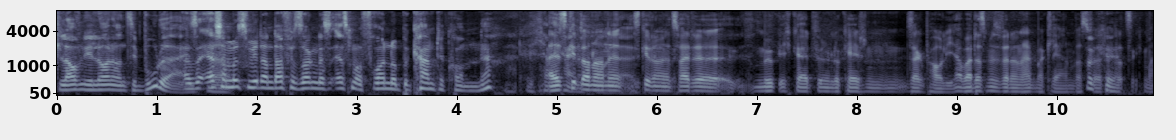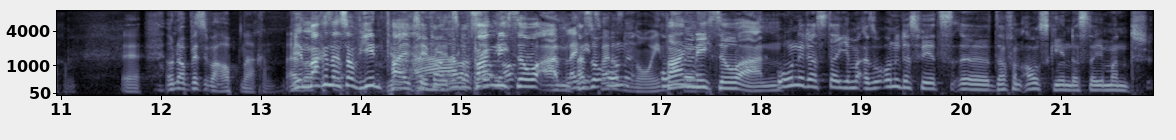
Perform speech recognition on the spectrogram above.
laufen die Leute uns die Bude ein. Also erstmal müssen wir dann dafür sorgen, dass erstmal Freunde und Bekannte kommen, ne? Also es gibt auch noch eine, Freunde, es gibt auch eine zweite Möglichkeit für eine Location in St. Pauli, aber das müssen wir dann halt mal klären, was wir Okay. tatsächlich machen. Äh, und ob wir es überhaupt machen. Wir Also, ob machen das auf jeden Fall, Tim. aber- Jetzt aber fang nicht so an. vielleicht Also nicht ohne- 2009. Fang nicht so an. Ohne dass da jemand, also ohne dass wir jetzt äh, davon ausgehen, dass da jemand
